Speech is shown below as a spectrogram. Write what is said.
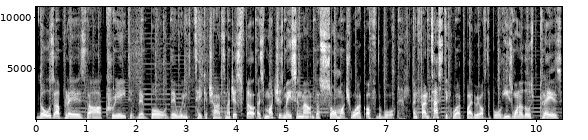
those are players that are creative, they're bold, they're willing to take a chance. And I just felt as much as Mason Mount does so much work off the ball, and fantastic work, by the way, off the ball, he's one of those players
